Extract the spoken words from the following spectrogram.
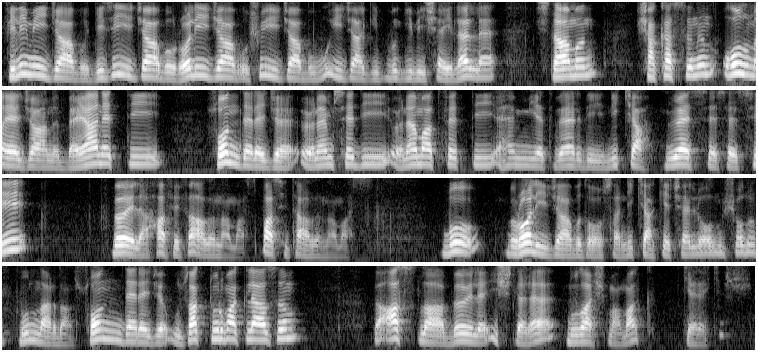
film icabı, dizi icabı, rol icabı, şu icabı, bu icabı gibi şeylerle İslam'ın şakasının olmayacağını beyan ettiği, son derece önemsediği, önem atfettiği, ehemmiyet verdiği nikah müessesesi böyle hafife alınamaz, basite alınamaz. Bu rol icabı da olsa nikah geçerli olmuş olur. Bunlardan son derece uzak durmak lazım ve asla böyle işlere bulaşmamak gerekir.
